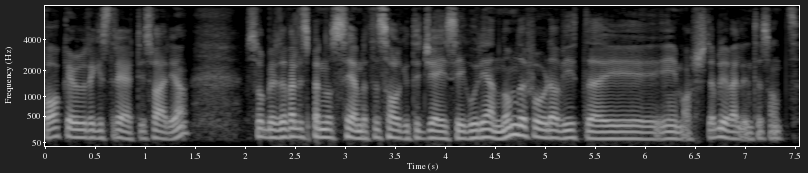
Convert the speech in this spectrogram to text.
bak, er jo registrert i Sverige. Så blir det veldig spennende å se om dette salget til JC går igjennom. Det får vi da vite i, i mars. Det blir veldig interessant.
